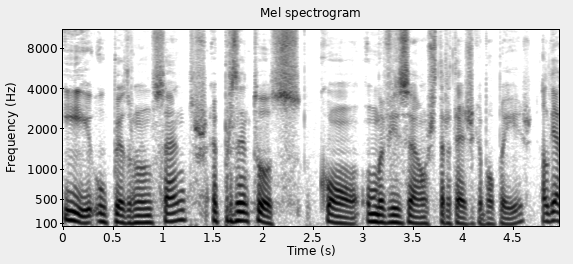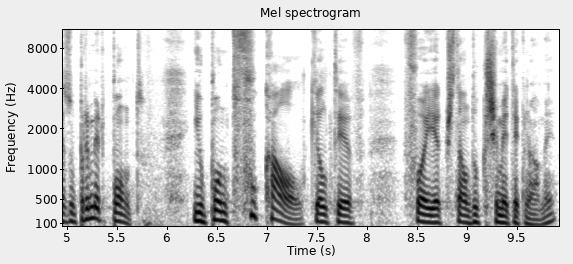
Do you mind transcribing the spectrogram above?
E o Pedro Nuno Santos apresentou-se com uma visão estratégica para o país. Aliás, o primeiro ponto e o ponto focal que ele teve foi a questão do crescimento económico,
